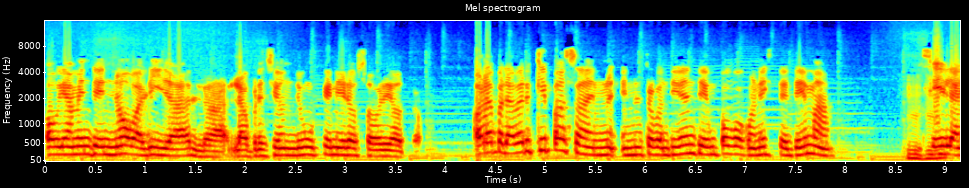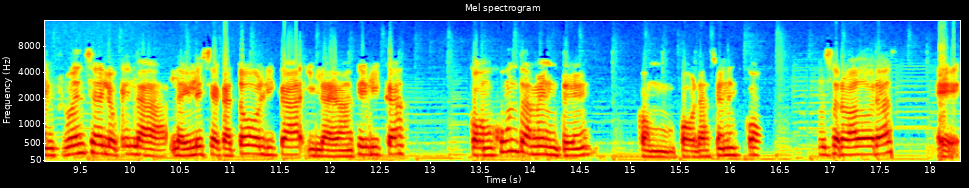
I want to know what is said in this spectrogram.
obviamente no valida la, la opresión de un género sobre otro. Ahora, para ver qué pasa en, en nuestro continente un poco con este tema. Sí, la influencia de lo que es la, la Iglesia Católica y la Evangélica, conjuntamente con poblaciones conservadoras, eh,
